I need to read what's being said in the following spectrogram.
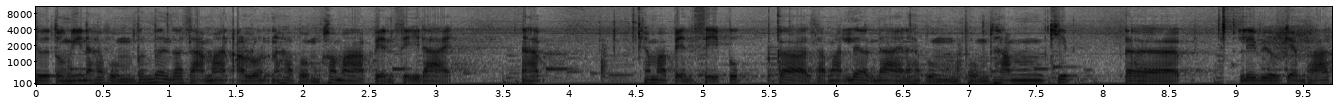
คือตรงนี้นะครับ ผมเพื่อนๆก็สามารถเอารถนะครับ ผมเข้ามาเปลี่ยนสีได้นะครับ เข้ามาเปลี่ยนสีปุ๊บก็สามารถเลือกได้นะครับ ผมผมทำคลิปเอ่อรีวิวเกมพาร์ต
